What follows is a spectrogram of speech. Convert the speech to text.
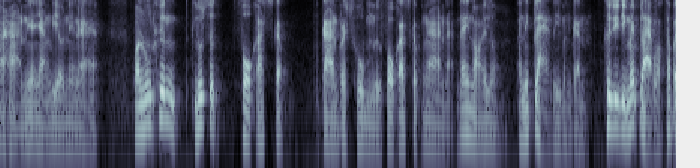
อาหารเนี่ยอย่างเดียวเนี่ยนะฮะวันรุ่งขึ้นรู้สึกโฟกัสกับการประชุมหรือโฟกัสกับงานอะได้น้อยลง อันนี้แปลกดีเหมือนกัน คือจริงๆไม่แปลกหรอกถ้าไป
